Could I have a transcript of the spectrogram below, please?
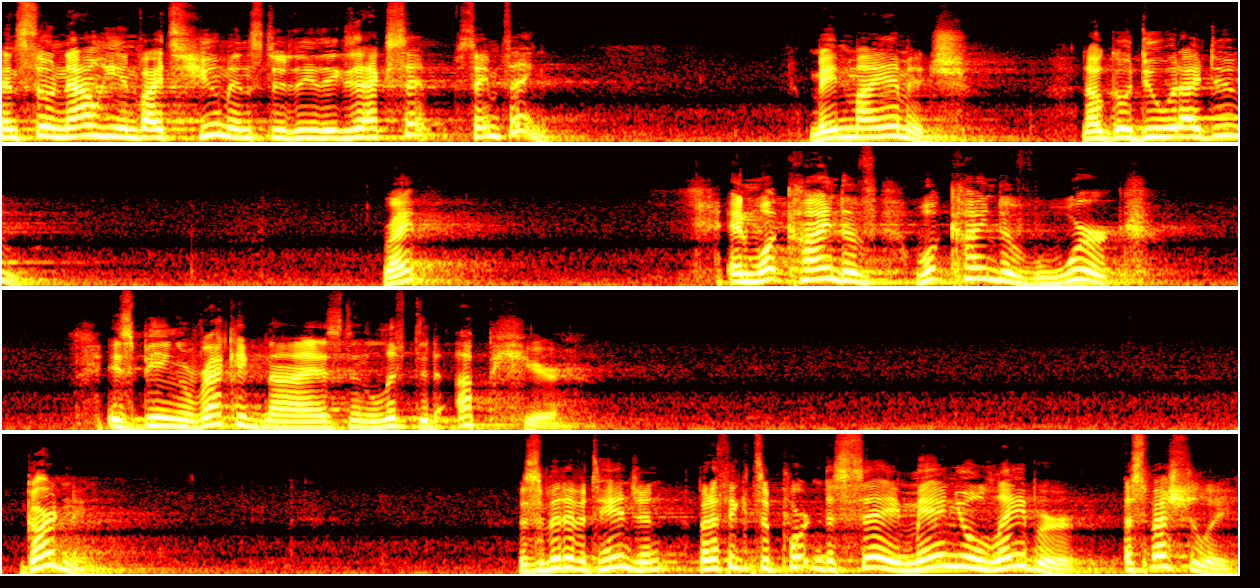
And so now he invites humans to do the exact same, same thing. Made in my image. Now go do what I do right? And what kind of, what kind of work is being recognized and lifted up here? Gardening. There's a bit of a tangent, but I think it's important to say manual labor, especially.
